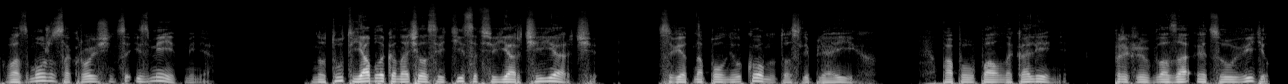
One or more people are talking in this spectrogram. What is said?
возможно, сокровищница изменит меня. Но тут яблоко начало светиться все ярче и ярче. Свет наполнил комнату, ослепляя их. Папа упал на колени. Прикрыв глаза, Эцо увидел,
